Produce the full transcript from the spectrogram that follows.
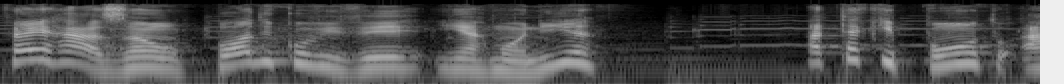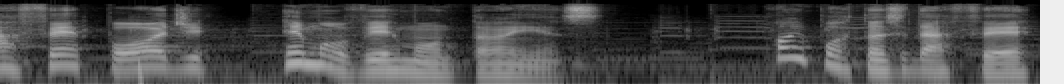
Fé e razão podem conviver em harmonia? Até que ponto a fé pode remover montanhas? Qual a importância da fé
